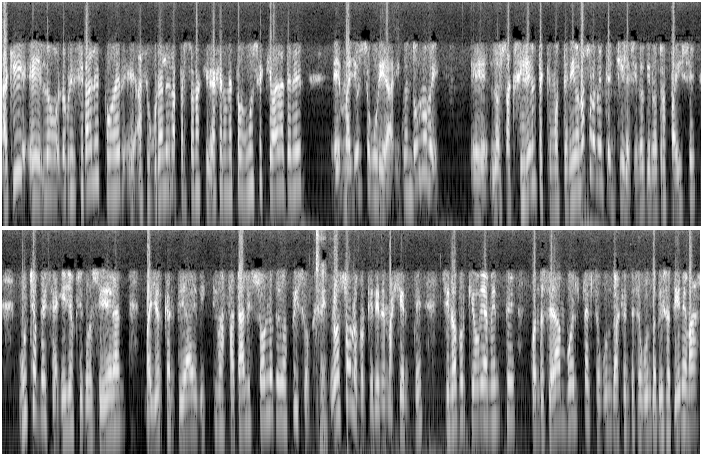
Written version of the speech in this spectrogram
Aquí lo, lo, principal es poder asegurarle a las personas que viajan en estos buses que van a tener mayor seguridad. Y cuando uno ve eh, los accidentes que hemos tenido, no solamente en Chile, sino que en otros países, muchas veces aquellos que consideran mayor cantidad de víctimas fatales son los de dos pisos. No solo porque tienen más gente, sino porque obviamente cuando se dan vuelta el segundo agente segundo piso tiene más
